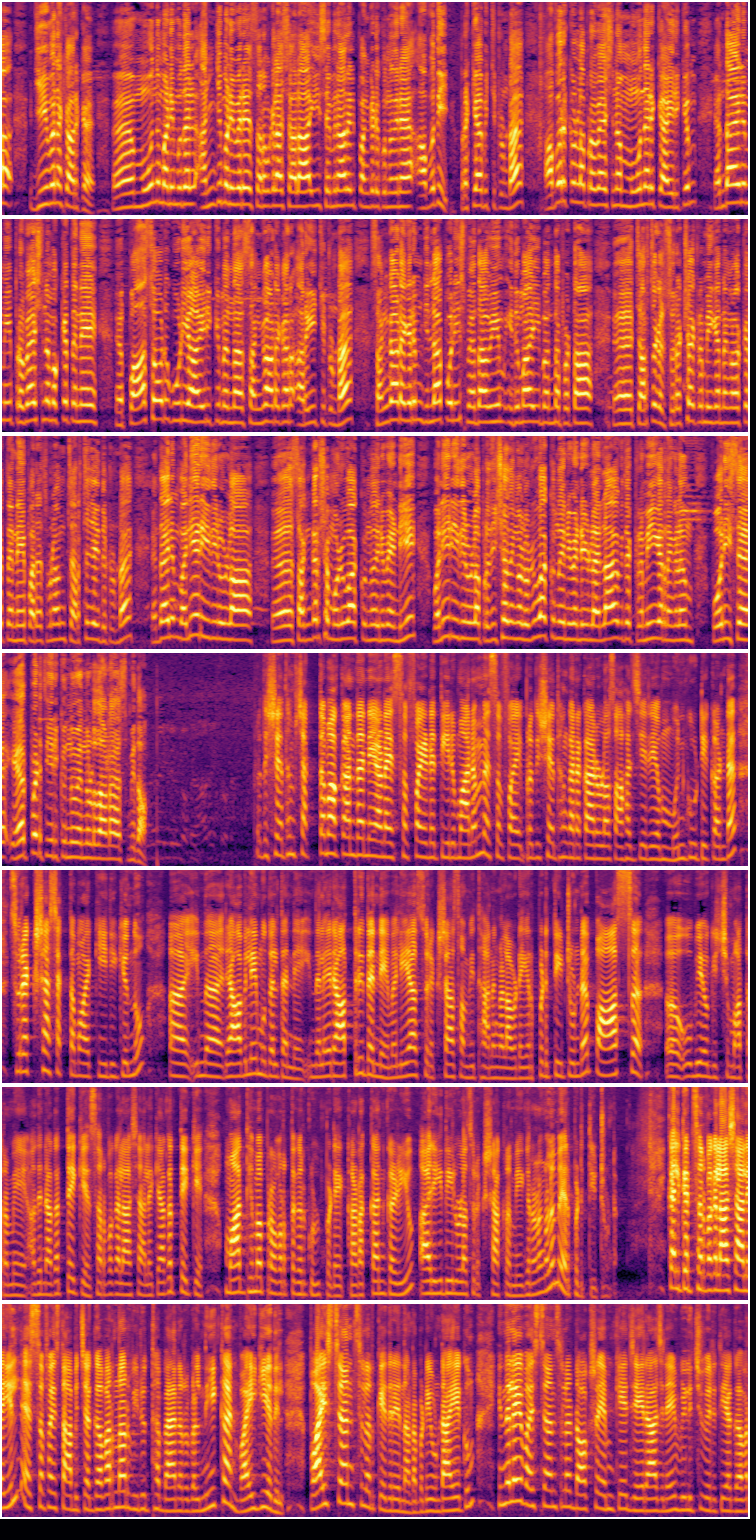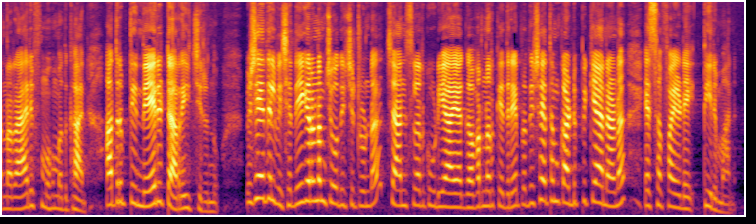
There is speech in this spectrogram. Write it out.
ജീവനക്കാർക്ക് മൂന്ന് മണി മുതൽ അഞ്ച് മണിവരെ സർവകലാശാല ഈ സെമിനാറിൽ പങ്കെടുക്കുന്നതിന് അവധി പ്രഖ്യാപിച്ചിട്ടുണ്ട്. അവർക്കുള്ള പ്രവേശനം മൂന്നരക്കായിരിക്കും എന്തായാലും ഈ പ്രവേശനമൊക്കെ തന്നെ പാസോടുകൂടി പാസോട് കൂടി ആയിരിക്കുമെന്ന് സംഘാടകർ അറിയിച്ചിട്ടുണ്ട്. സംഘാടകരും ജില്ലാ പോലീസ് മേധാവിയും ഇതുമായി ബന്ധപ്പെട്ട ചർച്ചകൾ സുരക്ഷാ ക്രമീകരണങ്ങളൊക്കെ തന്നെ പരസ്പരം ചർച്ച ചെയ്തിട്ടുണ്ട്. എന്തായാലും വലിയ രീതിയിലുള്ള സംഘർഷം ഒഴിവാക്കുന്നതിന് വേണ്ടി വലിയ രീതിയിലുള്ള പ്രതിഷേധങ്ങൾ ഒഴിവാക്കുന്നതിന് വേണ്ടിയുള്ള എല്ലാവിധ ക്രമീകരണങ്ങളും പോലീസ് ഏർപ്പെടുത്തിയിരിക്കുന്നു എന്നുള്ളതാണ് സ്മിത. പ്രതിഷേധം ശക്തമാക്കാൻ തന്നെയാണ് എസ് എഫ് ഐയുടെ തീരുമാനം. എസ് എഫ് ഐ പ്രതിഷേധം കനക്കാനുള്ള സാഹചര്യം മുൻകൂട്ടി കണ്ട് സുരക്ഷ ശക്തമാക്കിയിരിക്കുന്നു. ഇന്ന് രാവിലെ മുതൽ തന്നെ ഇന്നലെ രാത്രി തന്നെ വലിയ സുരക്ഷാ സംവിധാനങ്ങൾ അവിടെ ഏർപ്പെടുത്തിയിട്ടുണ്ട്. പാസ് ഉപയോഗിച്ച് മാത്രമേ അതിനകത്തേക്ക് സർവകലാശാലയ്ക്ക് അകത്തേക്ക് മാധ്യമപ്രവർത്തകർക്കുൾപ്പെടെ കടക്കാൻ കഴിയൂ. ആ രീതിയിലുള്ള സുരക്ഷാ ക്രമീകരണങ്ങളും ഏർപ്പെടുത്തിയിട്ടുണ്ട്. കാലിക്കറ്റ് സർവകലാശാലയിൽ എസ് എഫ് ഐ സ്ഥാപിച്ച ഗവർണർ വിരുദ്ധ ബാനറുകൾ നീക്കാൻ വൈകിയതിൽ വൈസ് ചാൻസലർക്കെതിരെ നടപടി ഉണ്ടായേക്കും. ഇന്നലെ vice chancellor doctor M K ജയരാജനെ വിളിച്ചു വരുത്തിയ ഗവർണർ ആരിഫ് മുഹമ്മദ് ഖാൻ അതൃപ്തി നേരിട്ട് അറിയിച്ചിരുന്നു. വിഷയത്തിൽ വിശദീകരണം ചോദിച്ചിട്ടുണ്ട്. ചാൻസലർ കൂടിയായ ഗവർണർക്കെതിരെ പ്രതിഷേധം കടുപ്പിക്കാനാണ് എസ് എഫ് ഐയുടെ തീരുമാനം.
